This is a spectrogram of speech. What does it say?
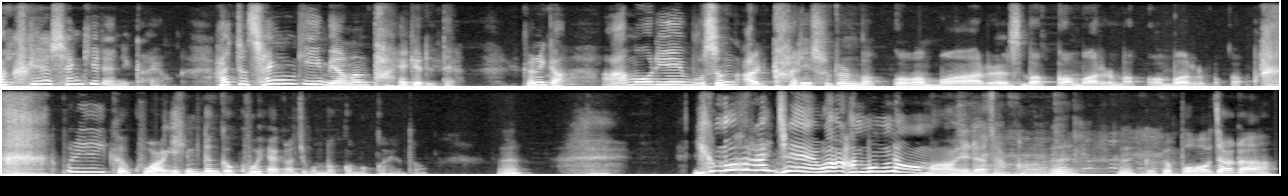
아, 그게 생기라니까요. 하여튼 생기면은 다 해결이 돼. 그러니까 아무리 무슨 알카리수를 먹고 뭐를 먹고 뭐를 먹고 뭐를 먹고 아무리 그 구하기 힘든 거 구해가지고 먹고 먹고 해도 어? 이거 먹어라 이제 와 안 먹노 뭐 이래 자꾸 어? 그, 그 보호자가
